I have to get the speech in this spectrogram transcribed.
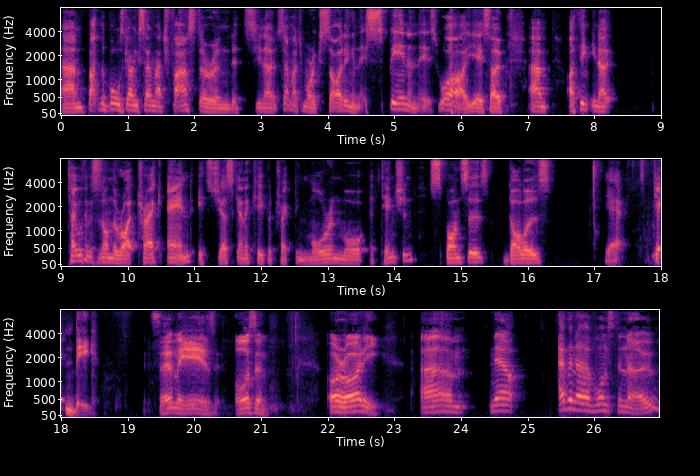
um, but the ball's going so much faster and it's, you know, so much more exciting and there's spin and there's, wow, yeah. So um, I think, you know, table tennis is on the right track and it's just going to keep attracting more and more attention, sponsors, dollars. Yeah, it's getting big. It certainly is. Awesome. All righty. Um, now, Abhinav wants to know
